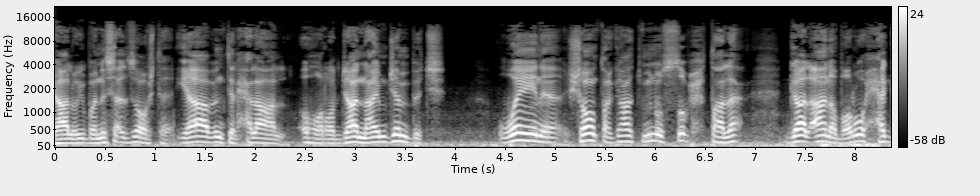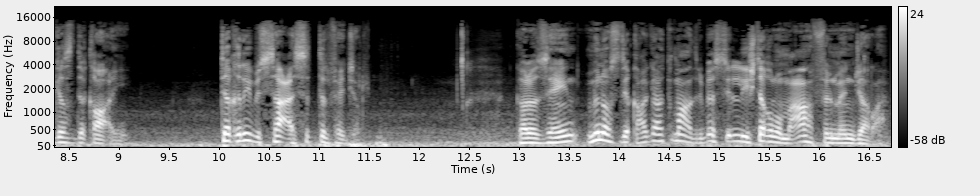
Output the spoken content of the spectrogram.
قالوا يبا نسأل زوجته يا بنت الحلال هو الرجال نايم جنبك. وينه؟ شلون قالت منو الصبح طلع؟ قال أنا بروح حق أصدقائي. تقريبا الساعة 6 الفجر. قالوا زين منو أصدقاء؟ قالت ما أدري بس اللي يشتغلوا معاه في المنجرة.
